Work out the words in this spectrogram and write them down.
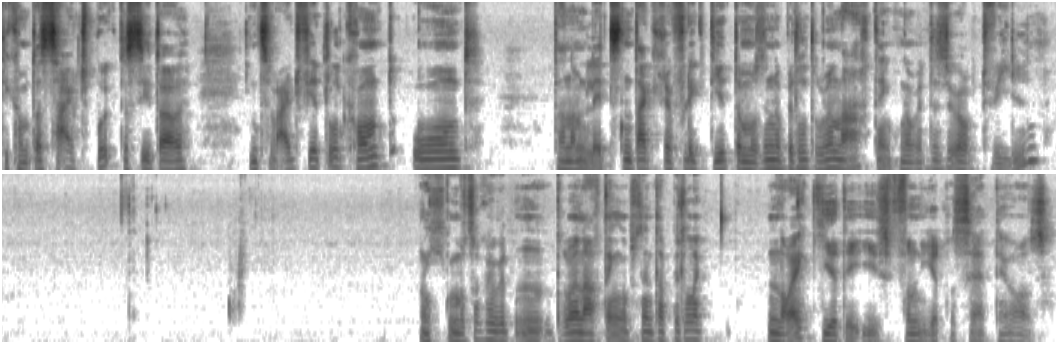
Die kommt aus Salzburg, dass sie da ins Waldviertel kommt und dann am letzten Tag reflektiert. Da muss ich noch ein bisschen drüber nachdenken, ob ich das überhaupt will. Ich muss auch drüber nachdenken, ob es nicht ein bisschen Neugierde ist von ihrer Seite aus.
